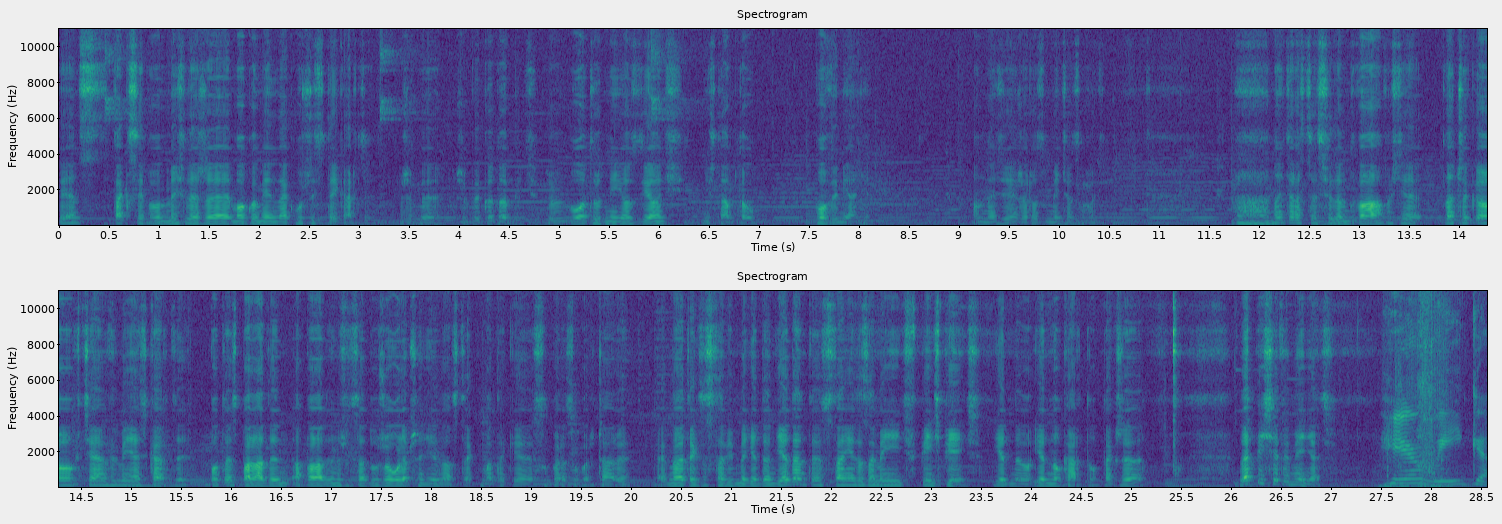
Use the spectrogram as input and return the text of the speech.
Więc tak sobie myślę, że mogłem jednak użyć tej karty, żeby, żeby go dobić. Żeby było trudniej ją zdjąć niż tamtą po wymianie. Mam nadzieję, że rozumiecie o co chodzi. No i teraz to jest 7-2. Właśnie dlaczego chciałem wymieniać karty? Bo to jest paladyn, a paladyn rzuca dużo ulepszeń jednostek. Ma takie super, super czary. Jak- Nawet jak zostawimy 1-1, to jest w stanie to zamienić w 5-5 jedną, jedną kartą. Także lepiej się wymieniać. Here we go.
